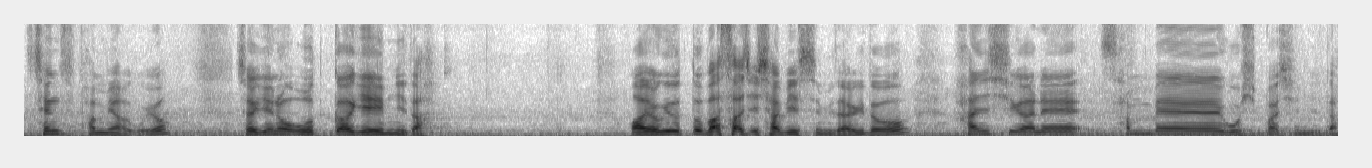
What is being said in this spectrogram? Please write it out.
생수 판매하고요. 저기는 옷가게입니다. 아, 여기도 또 마사지 샵이 있습니다. 여기도 1시간에 350바트입니다.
